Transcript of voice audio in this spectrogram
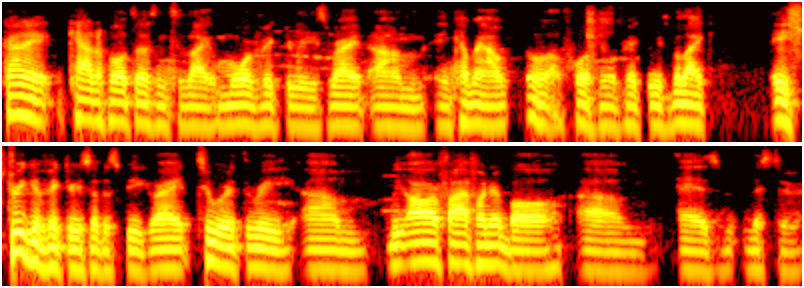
kind of catapults us into like more victories, right? Um, and coming out, of course, more victories, but like a streak of victories, so to speak, right? Two or three. Um, we are 500 ball, um, as Mr.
